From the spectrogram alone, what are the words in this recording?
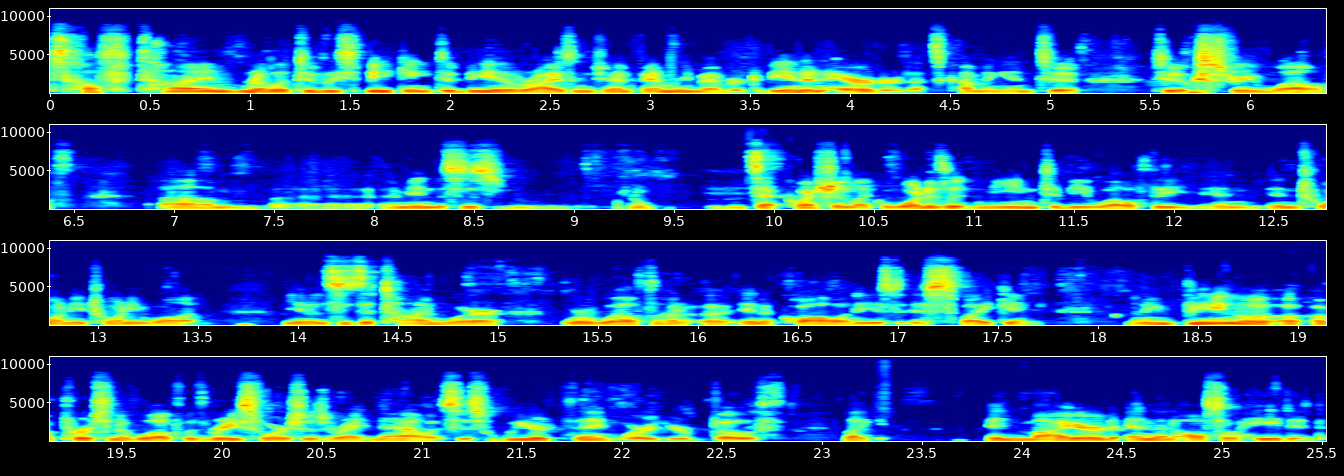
tough time, relatively speaking, to be a rising gen family member, to be an inheritor that's coming into to extreme wealth. Um, I mean, this is you know, it's that question like, what does it mean to be wealthy in in 2021? You know, this is a time where where wealth uh, inequality is, is spiking. I mean, being a, a person of wealth with resources right now is this weird thing where you're both like admired and then also hated.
